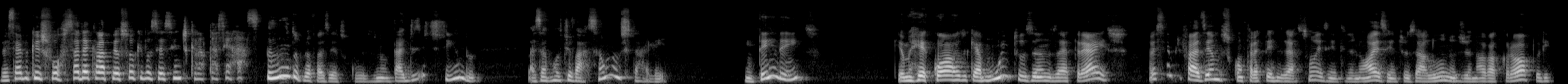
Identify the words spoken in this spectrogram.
Percebe que esforçada é aquela pessoa que você sente que ela está se arrastando para fazer as coisas, não está desistindo, mas a motivação não está ali. Entendem isso? Eu me recordo que há muitos anos atrás, nós sempre fazemos confraternizações entre nós, entre os alunos de Nova Acrópole,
